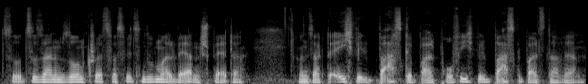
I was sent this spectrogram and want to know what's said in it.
zu, zu seinem Sohn Chris, was willst du mal werden später? Und dann sagt er, ich will Basketballprofi, ich will Basketballstar werden.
